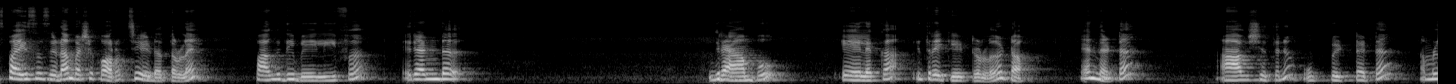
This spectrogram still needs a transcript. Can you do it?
സ്പൈസസ് ഇടാം പക്ഷെ കുറച്ചേ ഇടത്തുള്ളേ. പകുതി ബേ ലീഫ് രണ്ട് ഗ്രാമ്പു ഏലക്ക ഇത്രയൊക്കെ ഇട്ടുള്ളൂ കേട്ടോ. എന്നിട്ട് ആവശ്യത്തിന് ഉപ്പിട്ടിട്ട് നമ്മൾ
